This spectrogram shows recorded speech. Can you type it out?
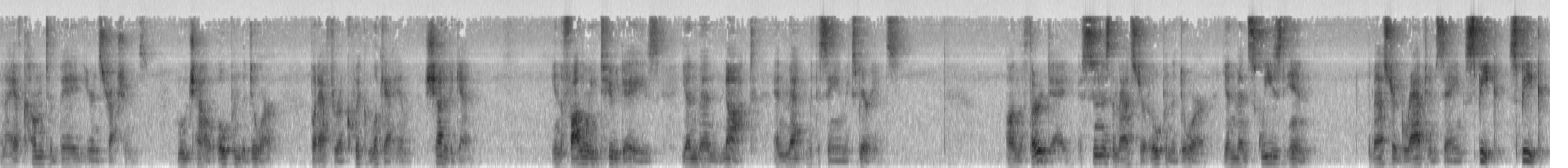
and I have come to beg your instructions. Mu Chao opened the door, but after a quick look at him, shut it again. In the following two days, Yunmen knocked and met with the same experience. On the third day, as soon as the master opened the door, Yunmen squeezed in. The master grabbed him, saying, Speak, speak.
